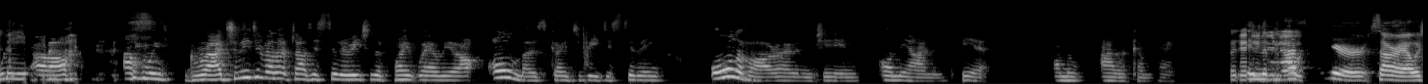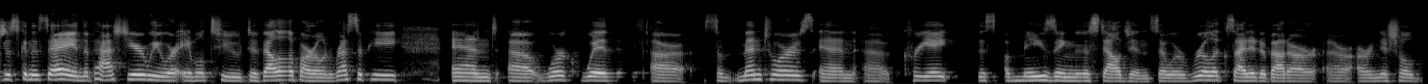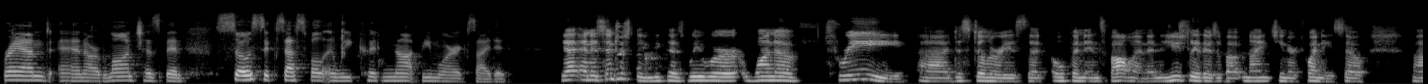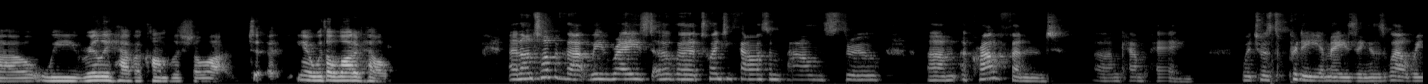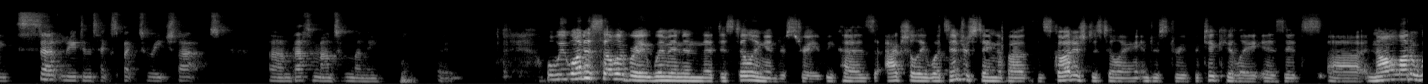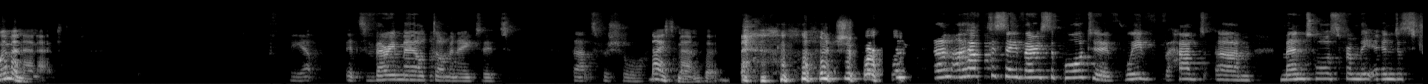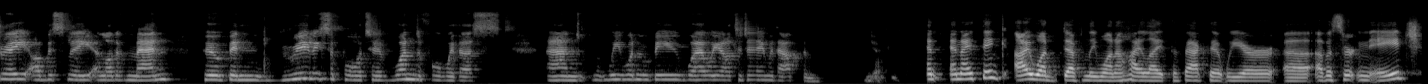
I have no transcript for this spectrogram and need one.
we are, and we've gradually developed our distillery to the point where we are almost going to be distilling all of our own gin on the island here, on the Isle of Cumbrae. But in the past know? Year, sorry, I was just going to say, in the past year, we were able to develop our own recipe and uh, work with uh, some mentors and uh, create this amazing Nostalgin. So we're real excited about our, our, our initial brand and our launch has been so successful and we could not be more excited. Yeah, and it's interesting because we were one of three uh, distilleries that open in Scotland, and usually there's about 19 or 20. So uh, we really have accomplished a lot, to, you know, with a lot of help. And on top of that, we raised over 20,000 pounds through um, a crowdfund um, campaign, which was pretty amazing as well. We certainly didn't expect to reach that um, that amount of money. Well, we want to celebrate women in the distilling industry because actually, what's interesting about the Scottish distilling industry, particularly, is it's uh, not a lot of women in it. Yep, it's very male dominated, that's for sure. Nice men, but I'm sure. And I have to say, very supportive. We've had um, mentors from the industry, obviously, a lot of men who have been really supportive, wonderful with us and we wouldn't be where we are today without them. Yeah. And, and I think I want definitely want to highlight the fact that we are uh, of a certain age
